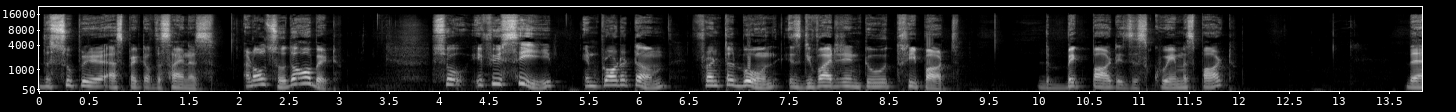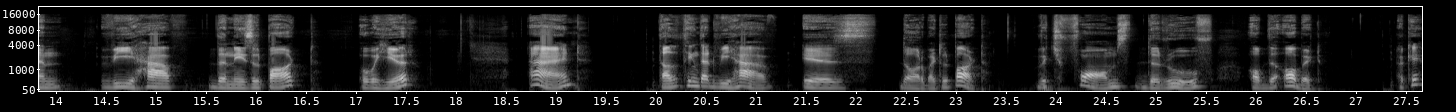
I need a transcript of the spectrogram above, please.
the superior aspect of the sinus and also the orbit. So if you see in broader term, frontal bone is divided into three parts. The big part is the squamous part. Then we have the nasal part over here. And the other thing that we have is the orbital part, which forms the roof of the orbit. Okay.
